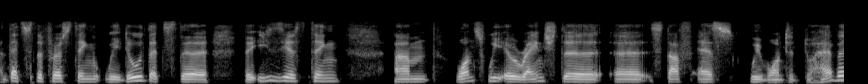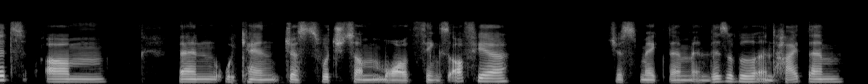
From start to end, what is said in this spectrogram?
And that's the first thing we do. That's the, the easiest thing. Um, once we arrange the uh, stuff as we wanted to have it, um, then we can just switch some more things off here. Just make them invisible and hide them.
